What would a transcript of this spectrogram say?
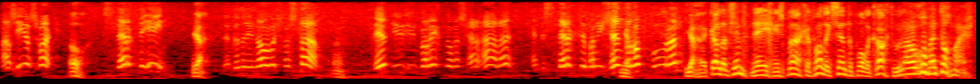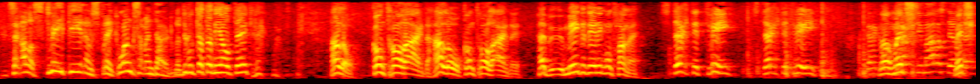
maar zeer zwak. Oh, Sterkte 1. ja. We kunnen u nauwelijks verstaan. Oh. Wilt u uw bericht nog eens herhalen en de sterkte van uw zender opvoeren? Ja, kan dat, Jim? Nee, geen sprake van. Ik zend op volle kracht, hoor. Nou, roep hen toch maar. Zeg alles twee keer en spreek langzaam en duidelijk. doe ik dat dan niet altijd, hè? Hallo, controle aarde. Hallo, controle aarde. Hebben u uw mededeling ontvangen? Sterkte 2. Sterkte 2. Nou, Mitch. Mitch,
